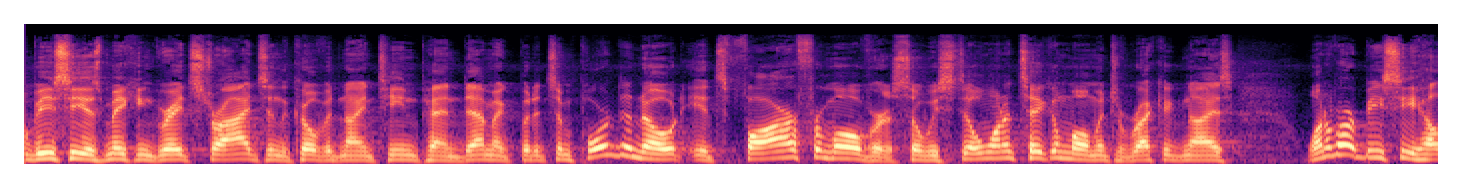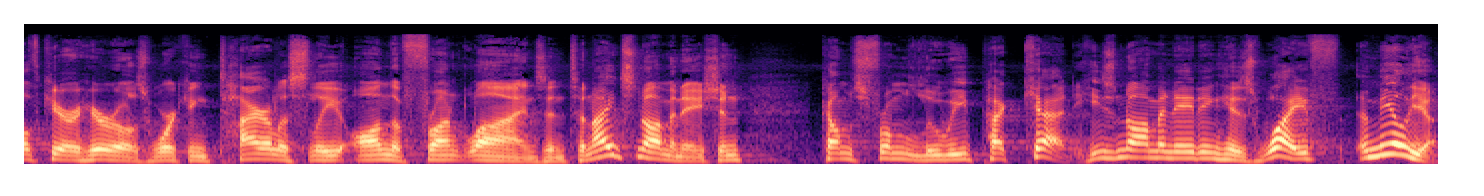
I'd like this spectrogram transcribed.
BC is making great strides in the COVID 19 pandemic, but it's important to note it's far from over. So we still want to take a moment to recognize one of our BC healthcare heroes working tirelessly on the front lines. And tonight's nomination comes from Louis Paquette. He's nominating his wife, Amelia.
